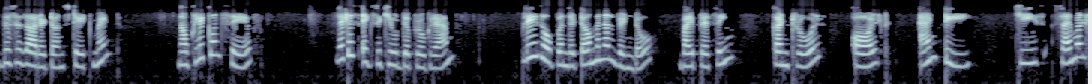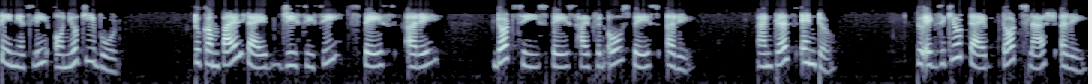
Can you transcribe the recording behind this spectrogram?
This is our return statement. Now click on save let us execute the program. Please open the terminal window by pressing Ctrl, Alt and T keys simultaneously on your keyboard. To compile type gcc space array dot c space hyphen o space array and press enter. To execute type dot slash array.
